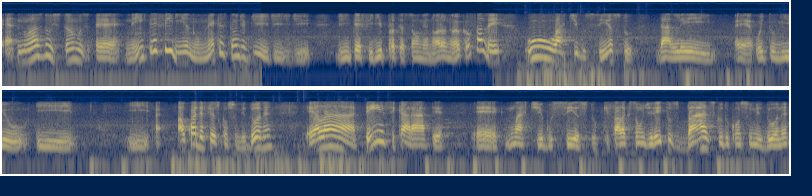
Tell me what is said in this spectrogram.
É, nós não estamos é, nem interferindo, não é questão de, de, de, de, de interferir proteção menor ou não, é o que eu falei. O artigo 6 da lei é, 8 mil e, e ao de Defesa do Consumidor, né, ela tem esse caráter é, no artigo 6 que fala que são direitos básicos do consumidor, né?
